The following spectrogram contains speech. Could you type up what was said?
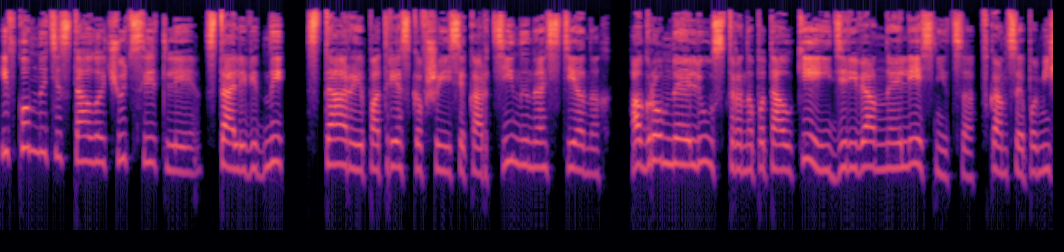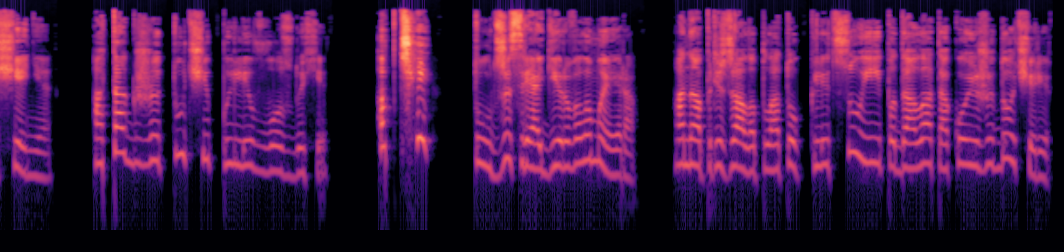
и в комнате стало чуть светлее. Стали видны старые потрескавшиеся картины на стенах, огромная люстра на потолке и деревянная лестница в конце помещения, а также тучи пыли в воздухе. «Апчи!» — тут же среагировала Мейра. Она прижала платок к лицу и подала такой же дочери.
